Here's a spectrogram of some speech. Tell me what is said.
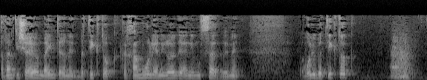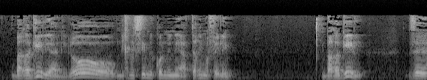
הבנתי שהיום באינטרנט, בטיקטוק, ככה אמרו לי, אני לא יודע, אין לי מושג, באמת. אמרו לי בטיקטוק, ברגיל, יעני, לא נכנסים לכל מיני אתרים אפלים. ברגיל, זה,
